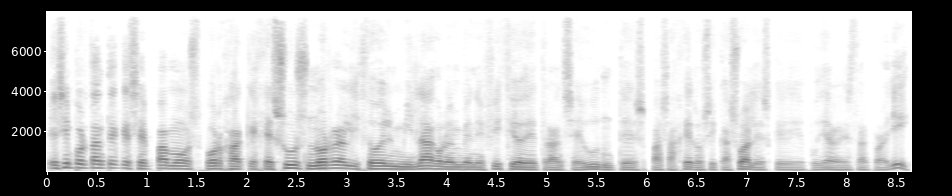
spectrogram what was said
Es importante que sepamos, Borja, que Jesús no realizó el milagro en beneficio de transeúntes, pasajeros y casuales que pudieran estar por allí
